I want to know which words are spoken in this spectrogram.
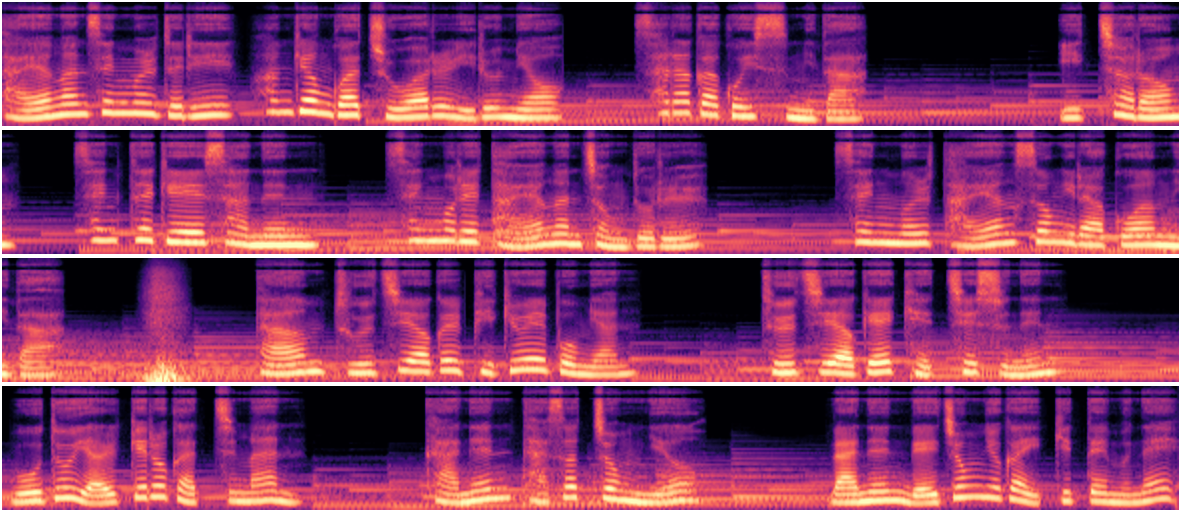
다양한 생물들이 환경과 조화를 이루며 살아가고 있습니다. 이처럼 생태계에 사는 생물의 다양한 정도를 생물 다양성이라고 합니다. 다음 두 지역을 비교해 보면 두 지역의 개체 수는 모두 10개로 같지만 가는 5종류, 나는 4종류가 있기 때문에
